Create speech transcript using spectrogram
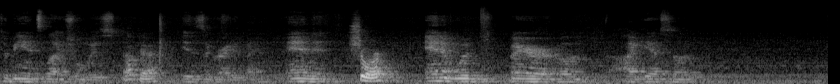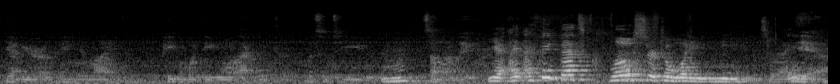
to be intellectual is Okay. is a great advantage, and it Sure. and it would bear, uh, I guess a heavier opinion, like people would be more likely to listen to you than someone of ignorance. Yeah, I, I think that's closer to what he means, right? Yeah.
